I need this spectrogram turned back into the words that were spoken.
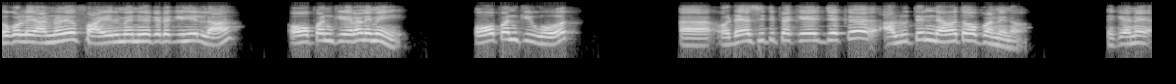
ඔයගොල්ලෝ යන්න ඕනේ ෆයිල් මෙනු එකට ගිහිල්ලා ඕපන් කියලා නෙමෙයි ඕපන් කිව්වොත් ඔඩෑසිටි පැකේජ් එක අලුතෙන් නැවත ඕපන් වෙනවා. ඒ කියන්නේ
